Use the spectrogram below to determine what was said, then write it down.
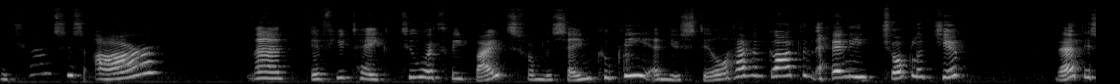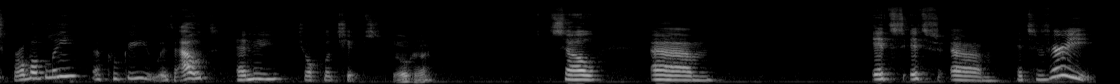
the chances are that if you take two or three bites from the same cookie and you still haven't gotten any chocolate chip, that is probably a cookie without any chocolate chips. Okay. So, um, it's it's um, it's a very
